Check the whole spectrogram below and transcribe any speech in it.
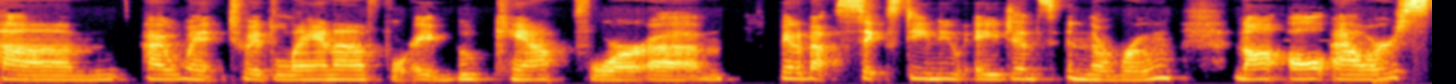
Um, I went to Atlanta for a boot camp for um, we had about 60 new agents in the room, not all hours,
